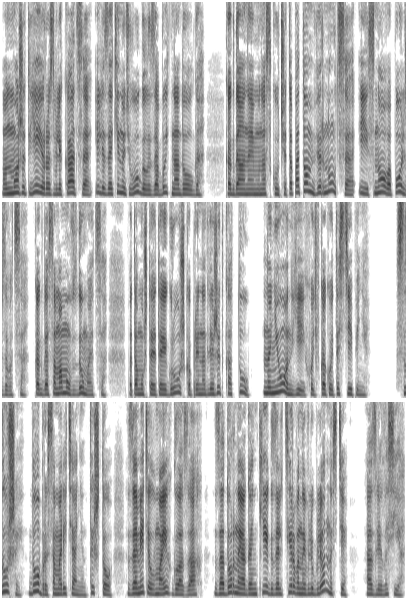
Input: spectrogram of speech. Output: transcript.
Он может ею развлекаться или закинуть в угол и забыть надолго, когда она ему наскучит, а потом вернуться и снова пользоваться, когда самому вздумается, потому что эта игрушка принадлежит коту, но не он ей хоть в какой-то степени. «Слушай, добрый самаритянин, ты что, заметил в моих глазах задорные огоньки экзальтированной влюблённости?» — озлилась я.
